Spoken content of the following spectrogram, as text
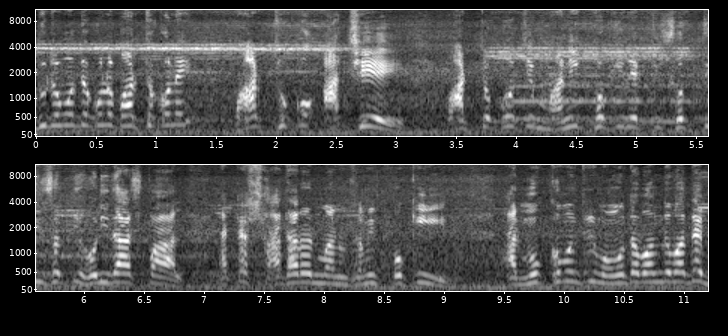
দুটোর মধ্যে কোনো পার্থক্য নেই। পার্থক্য আছে। পার্থক্য হচ্ছে মানিক ফকির একটি সত্যি সত্যি হরিদাস পাল, একটা সাধারণ মানুষ, আমি ফকির। আর মুখ্যমন্ত্রী মমতা বন্দ্যোপাধ্যায়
